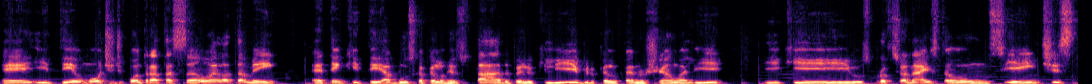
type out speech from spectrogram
é, e ter um monte de contratação, ela também é, tem que ter a busca pelo resultado, pelo equilíbrio, pelo pé no chão ali, e que os profissionais estão cientes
